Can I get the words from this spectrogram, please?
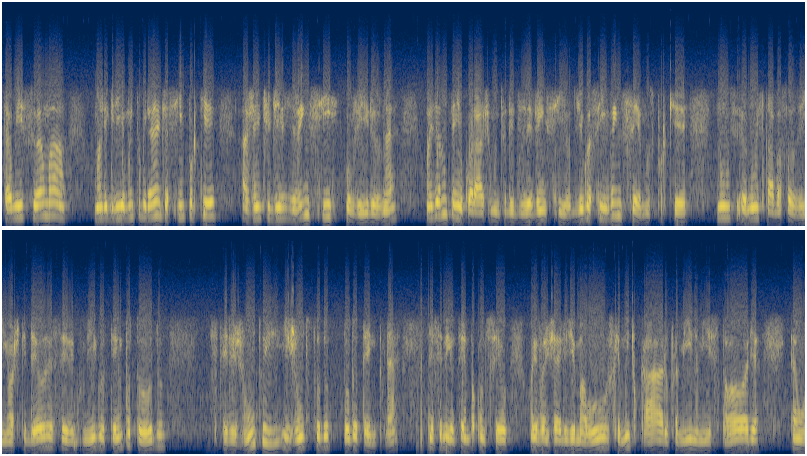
Então isso é uma, uma alegria muito grande, assim, porque a gente diz venci o vírus, né? Mas eu não tenho coragem muito de dizer venci, eu digo assim, vencemos, porque não, eu não estava sozinho, eu acho que Deus esteve comigo o tempo todo, esteve junto e, e, junto todo, todo o tempo, né? Nesse meio tempo aconteceu o Evangelho de Maús, que é muito caro para mim, na minha história. Então,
